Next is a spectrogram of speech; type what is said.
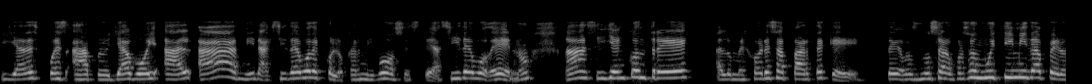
Y ya después, ah, pero ya voy al, ah, mira, así debo de colocar mi voz, este, así debo de, ¿no? Ah, sí, ya encontré a lo mejor esa parte que, pues, no sé, a lo mejor soy muy tímida, pero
